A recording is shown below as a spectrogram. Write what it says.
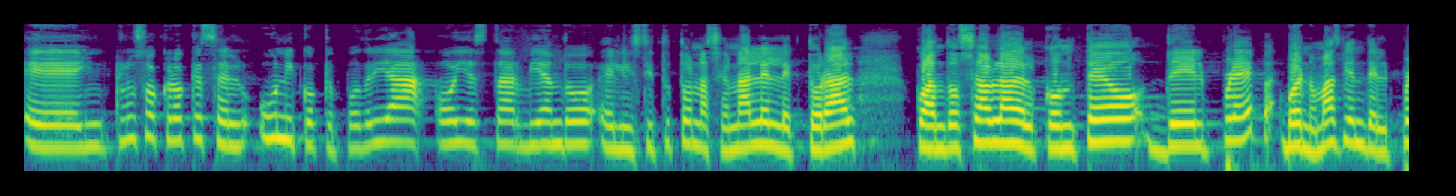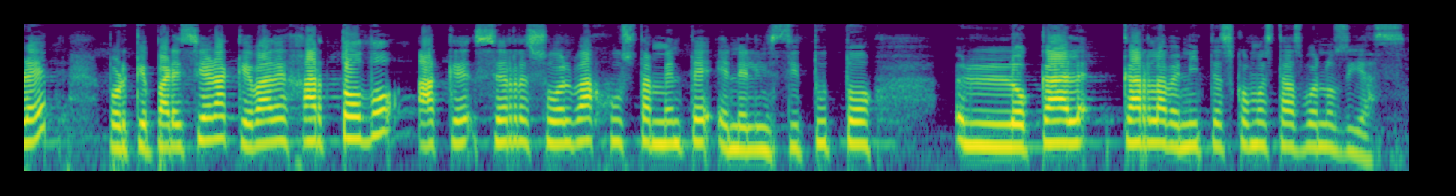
eh, incluso creo que es el único que podría hoy estar viendo el Instituto Nacional Electoral cuando se habla del conteo del PREP, bueno, más bien del PREP, porque pareciera que va a dejar todo a que se resuelva justamente en el Instituto Local. Carla Benítez, ¿cómo estás? Buenos días.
